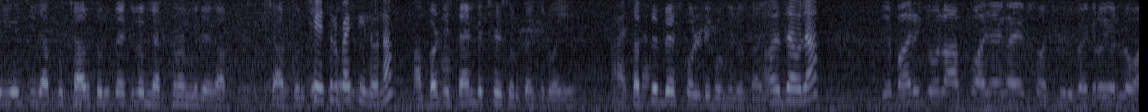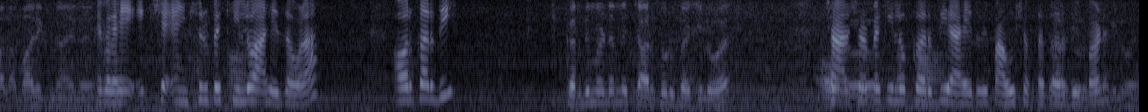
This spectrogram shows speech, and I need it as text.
ये चीज़ आपको चार सौ रुपये किलो मैक्सिमम मिलेगा आपको चार सौ छः सौ रुपये किलो ना? हाँ बट इस टाइम पे छः सौ रुपये किलो है ये। अच्छा। सबसे बेस्ट क्वालिटी बोमिल होता है और जवला? ये बारीक जोला आपको आ जाएगा एक सौ अस्सी रुपये किलो येल्लो वाला बारीक में आएगा ये। हे बघा हे एकशे ऐंशी रुपये किलो आहे जवळा. और कर्दी? कर्दी मैडम में चार सौ रुपये किलो है। और चारशे रुपये किलो कर्दी आहे तुम्ही पाहू शकता कर्दी 400 पण. रुपये किलो है।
